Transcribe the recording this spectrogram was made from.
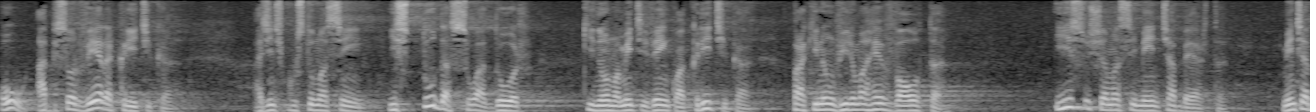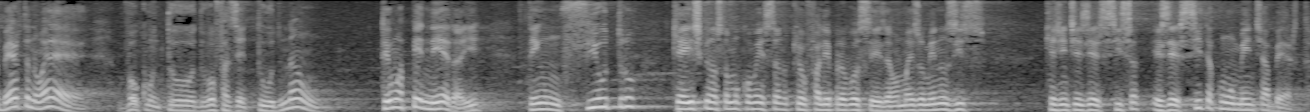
Ou absorver a crítica. A gente costuma assim, estuda a sua dor, que normalmente vem com a crítica, para que não vire uma revolta. Isso chama-se mente aberta. Mente aberta não é vou com tudo, vou fazer tudo. Não. Tem uma peneira aí, tem um filtro, que é isso que nós estamos começando, que eu falei para vocês. É mais ou menos isso que a gente exercita, exercita como mente aberta.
